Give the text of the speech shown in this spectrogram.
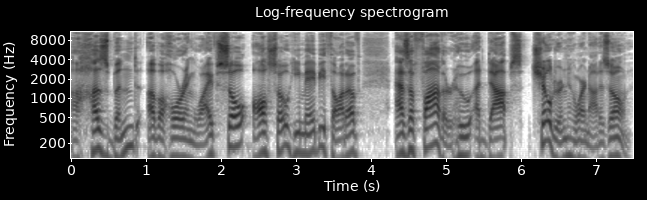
a husband of a whoring wife, so also he may be thought of as a father who adopts children who are not his own.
